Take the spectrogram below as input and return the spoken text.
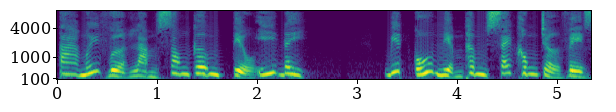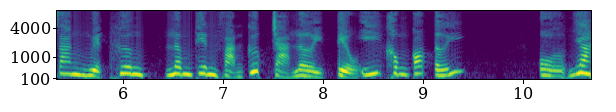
ta mới vừa làm xong cơm tiểu ý đây. Biết cố niệm thâm sẽ không trở về Giang Nguyệt Hương, Lâm Thiên Vạn cướp trả lời tiểu ý không có tới. Ồ nha!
